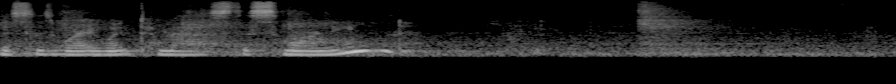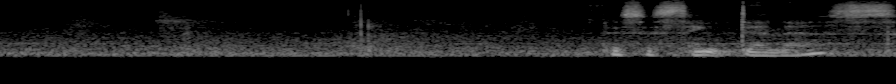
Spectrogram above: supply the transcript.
This is where I went to Mass this morning. This is St. Denis.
